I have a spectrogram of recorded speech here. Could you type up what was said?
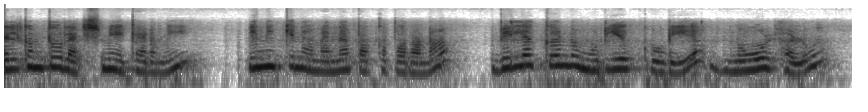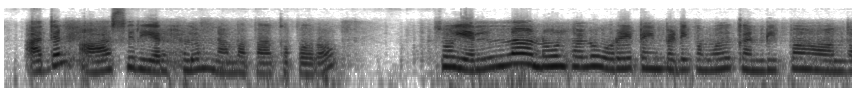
வெல்கம் டு லக்ஷ்மி அகாடமி இன்னைக்கு நம்ம என்ன பார்க்க போறோம்னா விளக்குன்னு முடியக்கூடிய நூல்களும் அதன் ஆசிரியர்களும் நம்ம பார்க்க போறோம். ஸோ எல்லா நூல்களும் ஒரே டைம் படிக்கும் போது கண்டிப்பாக அந்த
